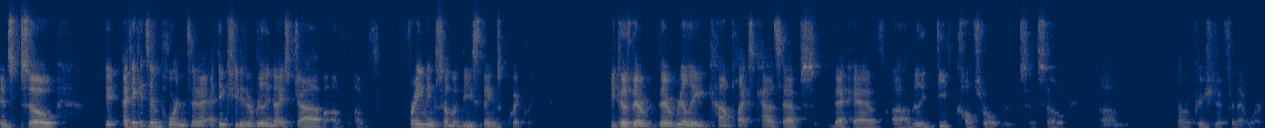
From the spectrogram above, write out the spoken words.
And so it, I think it's important, and I think she did a really nice job of, of framing some of these things quickly because they're they're really complex concepts that have uh, really deep cultural roots, and so um, I'm appreciative for that work.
